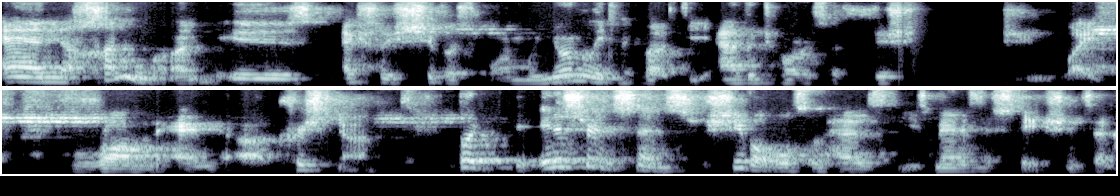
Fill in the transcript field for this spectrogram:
And Hanuman is actually Shiva's form. We normally talk about the avatars of Vishnu like Ram and uh, Krishna. But in a certain sense, Shiva also has these manifestations, and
